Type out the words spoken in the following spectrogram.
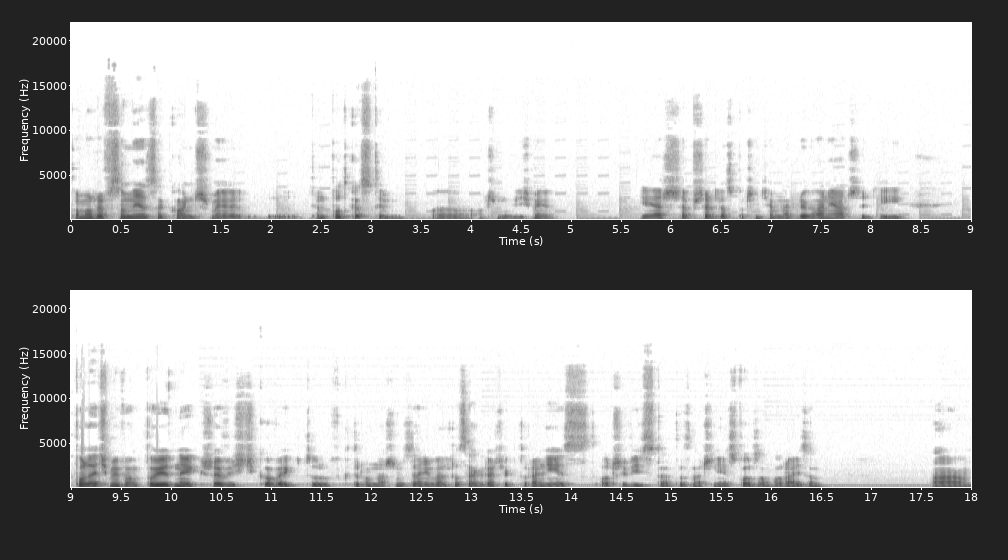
to może w sumie zakończmy y, ten podcast tym, y, o czym mówiliśmy jeszcze przed rozpoczęciem nagrywania, czyli polećmy wam po jednej grze wyścigowej, który, w którą naszym zdaniem warto zagrać, a która nie jest oczywista, to znaczy nie jest Forza Horizon. A,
